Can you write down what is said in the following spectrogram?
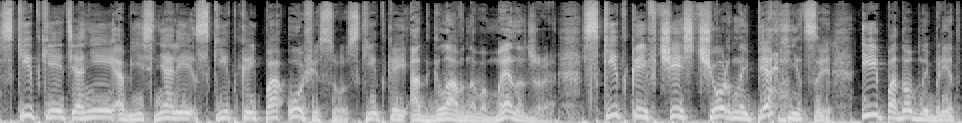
Скидки эти они объясняли скидкой по офису, скидкой от главного менеджера, скидкой в честь черной пятницы и подобный бред.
